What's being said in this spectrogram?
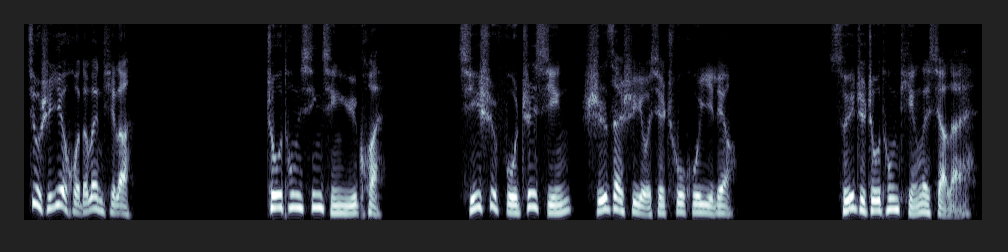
就是业火的问题了。周通心情愉快，骑士府之行实在是有些出乎意料。随着周通停了下来，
